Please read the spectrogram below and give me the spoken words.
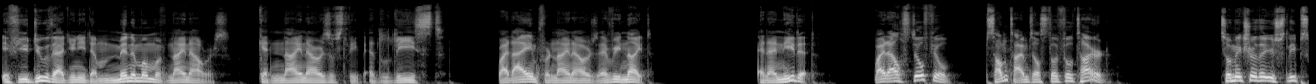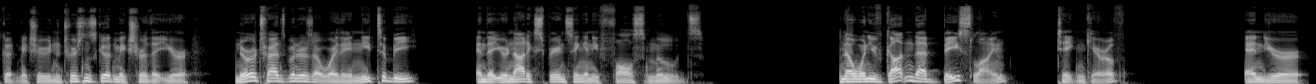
If you do that, you need a minimum of nine hours. Get nine hours of sleep at least, right? I aim for nine hours every night and I need it, right? I'll still feel, sometimes I'll still feel tired. So make sure that your sleep's good. Make sure your nutrition's good. Make sure that your neurotransmitters are where they need to be and that you're not experiencing any false moods. Now, when you've gotten that baseline taken care of and your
